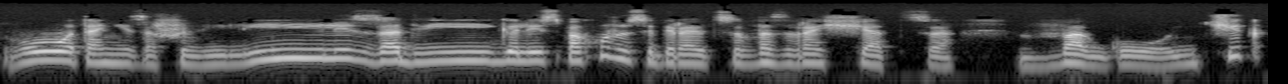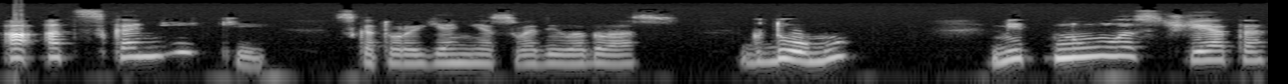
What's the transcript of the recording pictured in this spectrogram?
Вот они зашевелились, задвигались, похоже, собираются возвращаться в вагончик, а от скамейки, с которой я не сводила глаз, к дому метнулась чья-то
